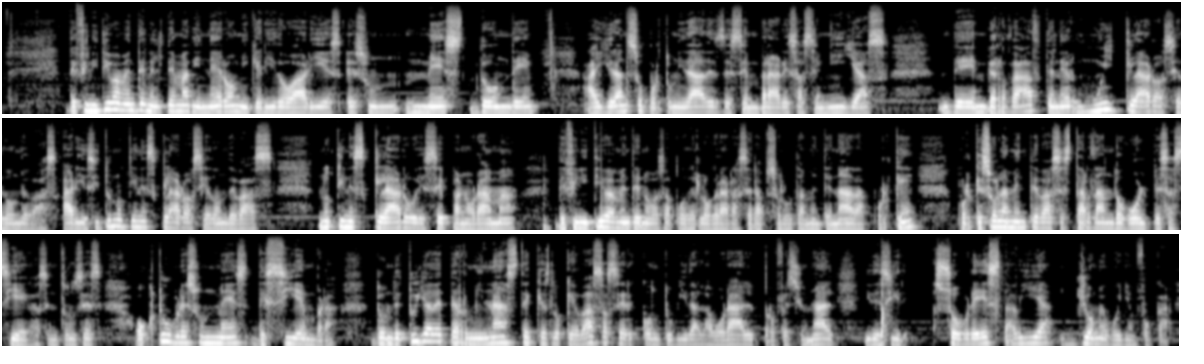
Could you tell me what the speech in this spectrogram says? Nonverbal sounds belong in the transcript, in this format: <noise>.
definitivamente en el tema dinero, mi querido Aries, es un mes donde hay grandes oportunidades de sembrar esas semillas, de en verdad tener muy claro hacia dónde vas. Aries, si tú no tienes claro hacia dónde vas, no tienes claro ese panorama, definitivamente no vas a poder lograr hacer absolutamente nada. ¿Por qué? Porque solamente vas a estar dando golpes a ciegas. Entonces, octubre es un mes de siembra, donde tú ya determinaste qué es lo que vas a hacer con tu vida laboral, profesional y decir, sobre esta vía yo me voy a enfocar.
